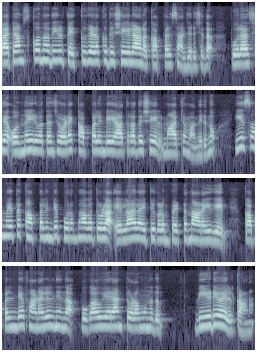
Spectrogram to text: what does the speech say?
പറ്റാംസ്കോ നദിയിൽ തെക്ക് കിഴക്ക് ദിശയിലാണ് കപ്പൽ സഞ്ചരിച്ചത്. പുലർച്ചെ ഒന്ന് ഇരുപത്തഞ്ചോടെ കപ്പലിന്റെ യാത്രാദിശയിൽ മാറ്റം വന്നിരുന്നു. ഈ സമയത്ത് കപ്പലിന്റെ പുറംഭാഗത്തുള്ള എല്ലാ ലൈറ്റുകളും പെട്ടെന്ന് അണയുകയും കപ്പലിന്റെ ഫണലിൽ നിന്ന് പുക ഉയരാൻ തുടങ്ങുന്നതും വീഡിയോയിൽ കാണാം.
